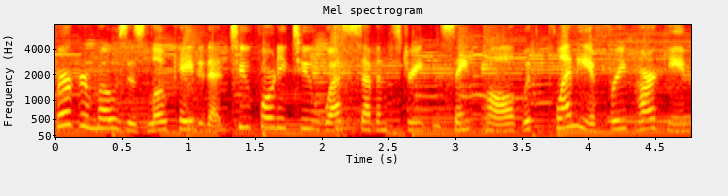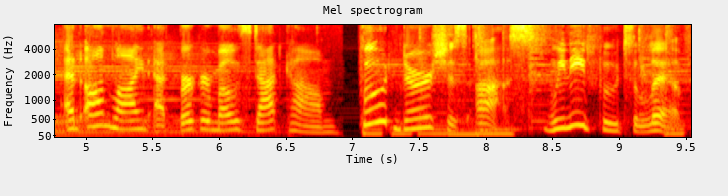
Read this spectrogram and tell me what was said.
Burger Moe's is located at 242 West 7th Street in St. Paul with plenty of free parking and online at burgermoes.com. Food nourishes us. We need food to live.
